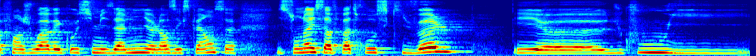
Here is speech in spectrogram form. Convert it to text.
Enfin, je vois avec aussi mes amis leurs expériences. Ils sont là, ils savent pas trop ce qu'ils veulent. Et du coup, ils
